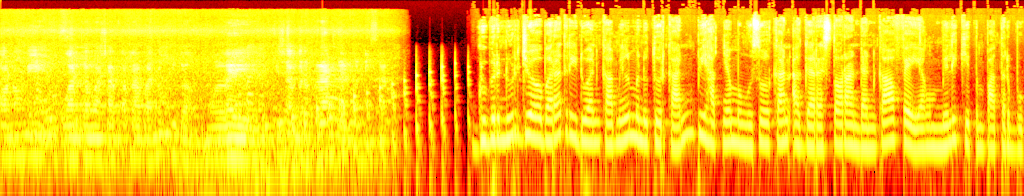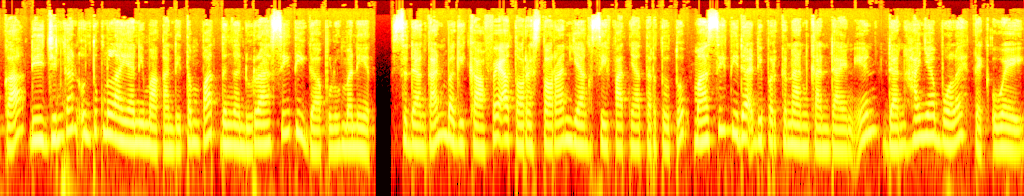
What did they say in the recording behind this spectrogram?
ekonomi warga masyarakat Kota Bandung juga mulai bisa bergerak dan meningkat. Gubernur Jawa Barat Ridwan Kamil menuturkan pihaknya mengusulkan agar restoran dan kafe yang memiliki tempat terbuka diizinkan untuk melayani makan di tempat dengan durasi 30 menit. Sedangkan bagi kafe atau restoran yang sifatnya tertutup masih tidak diperkenankan dine-in dan hanya boleh take away.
